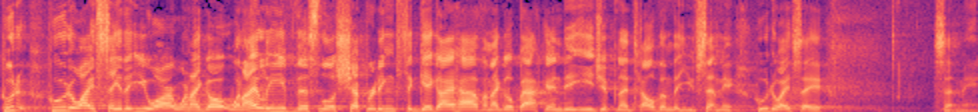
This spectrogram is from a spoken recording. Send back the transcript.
Who do, who do I say that you are when I go when I leave this little shepherding gig I have and I go back into Egypt and I tell them that you've sent me? Who do I say sent me?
